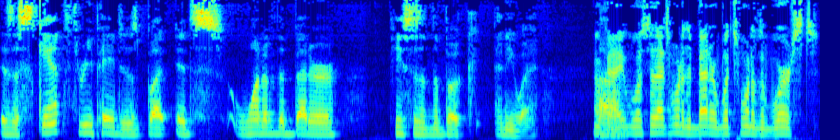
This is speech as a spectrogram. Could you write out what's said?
is a scant three pages, but it's one of the better pieces in the book anyway. Okay. Um, well, so that's one of the better. What's one of the worst?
